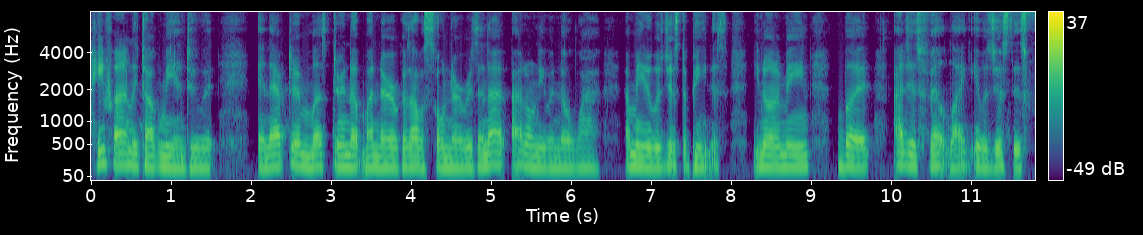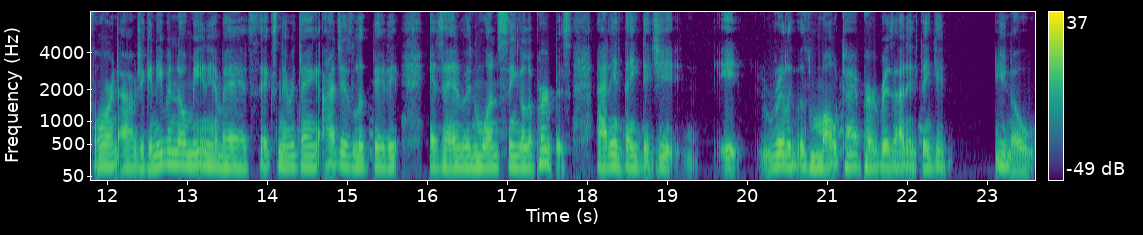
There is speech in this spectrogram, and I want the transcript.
he finally talked me into it, and after mustering up my nerve, because I was so nervous, and I I don't even know why I mean, it was just a penis. You know what I mean? But I just felt like it was just this foreign object. And even though me and him had sex and everything, I just looked at it as having one singular purpose. I didn't think that you, it really was multi purpose. I didn't think it, you know,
